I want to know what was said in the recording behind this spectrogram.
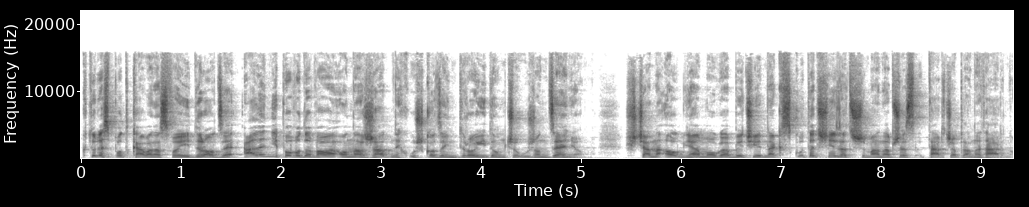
które spotkała na swojej drodze, ale nie powodowała ona żadnych uszkodzeń droidom czy urządzeniom. Ściana ognia mogła być jednak skutecznie zatrzymana przez tarczę planetarną.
